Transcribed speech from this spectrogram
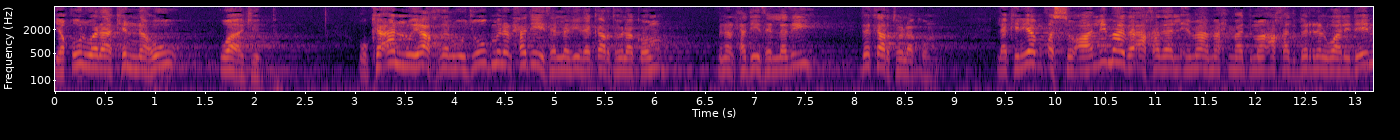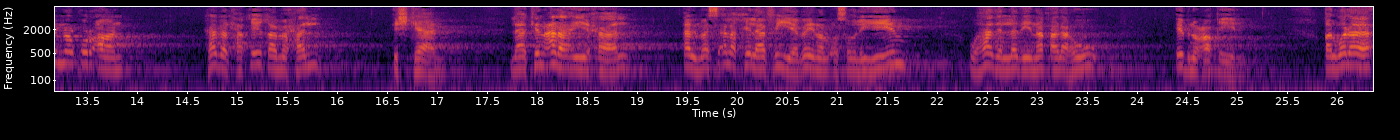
يقول ولكنه واجب. وكأنه يأخذ الوجوب من الحديث الذي ذكرت لكم من الحديث الذي ذكرت لكم. لكن يبقى السؤال لماذا أخذ الإمام أحمد ما أخذ بر الوالدين من القرآن؟ هذا الحقيقة محل إشكال. لكن على أي حال المسألة خلافية بين الأصوليين وهذا الذي نقله ابن عقيل. قال ولا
